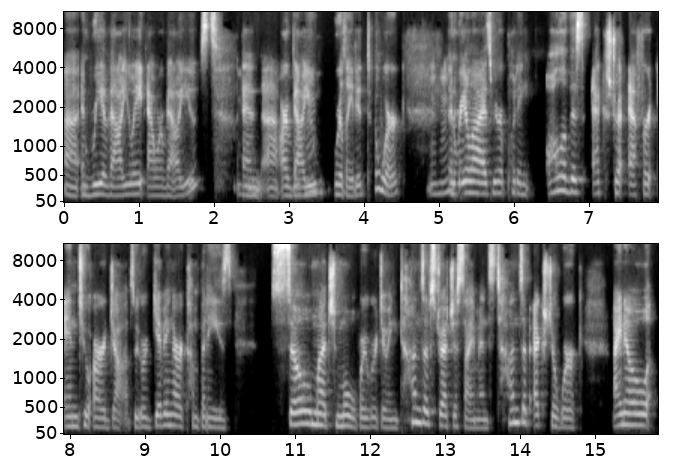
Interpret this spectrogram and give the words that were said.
uh, and reevaluate our values mm-hmm. and uh, our value mm-hmm. related to work mm-hmm. and realize we were putting all of this extra effort into our jobs. We were giving our companies so much more. We were doing tons of stretch assignments, tons of extra work. I know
